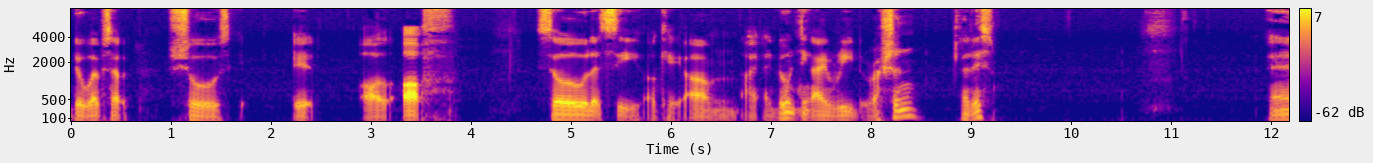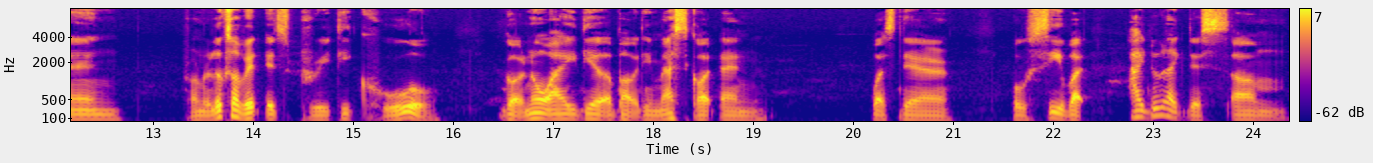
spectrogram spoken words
The website shows it all off. So let's see. Okay, um I, I don't think I read Russian, that is. And from the looks of it, it's pretty cool. Got no idea about the mascot and what's their OC, but I do like this. Um,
